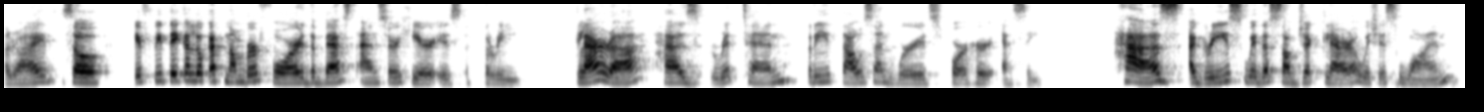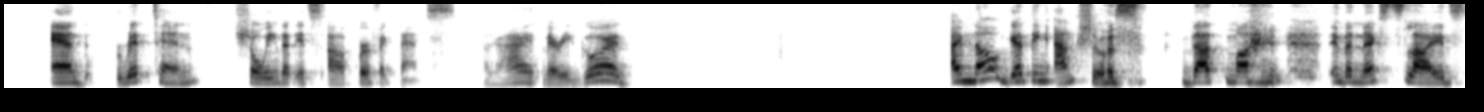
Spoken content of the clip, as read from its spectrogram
All right. So if we take a look at number four, the best answer here is three. Clara has written 3,000 words for her essay. Has agrees with the subject Clara, which is one, and written showing that it's a perfect tense. All right, very good. I'm now getting anxious that my in the next slides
